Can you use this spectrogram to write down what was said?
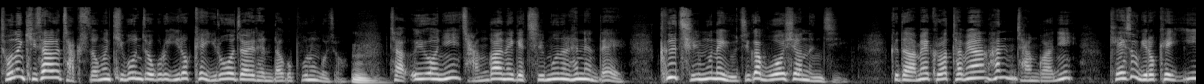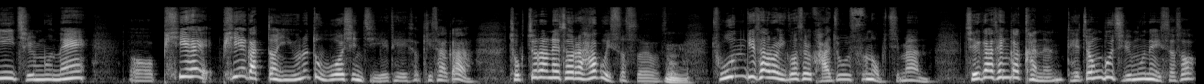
저는 기사 작성은 기본적으로 이렇게 이루어져야 된다고 보는 거죠. 음. 자, 의원이 장관에게 질문을 했는데 그 질문의 요지가 무엇이었는지, 그 다음에 그렇다면 한 장관이 계속 이렇게 이 질문에 어, 피해, 피해 갔던 이유는 또 무엇인지에 대해서 기사가 적절한 해설을 하고 있었어요. 그래서 음. 좋은 기사로 이것을 가져올 수는 없지만 제가 생각하는 대정부 질문에 있어서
